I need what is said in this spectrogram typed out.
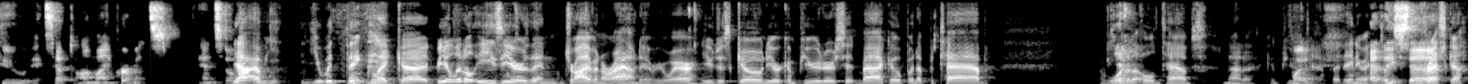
to accept online permits. And so, Yeah, I mean, you would think like uh, it'd be a little easier than driving around everywhere. You just go into your computer, sit back, open up a tab. One of the old tabs, not a computer Well, tab. But anyway, at least uh, Fresca.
